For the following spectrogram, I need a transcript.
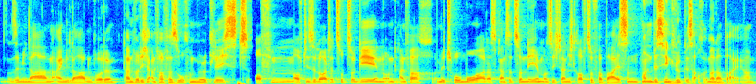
Auswahlseminaren eingeladen wurde, dann würde ich einfach versuchen, möglichst offen auf diese Leute zuzugehen und einfach mit Humor das Ganze zu nehmen und sich da nicht drauf zu verbeißen. Und ein bisschen Glück ist auch immer dabei. Ja.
